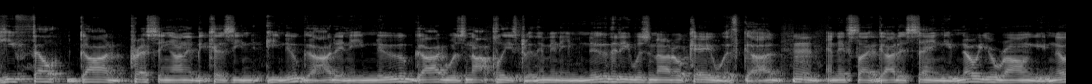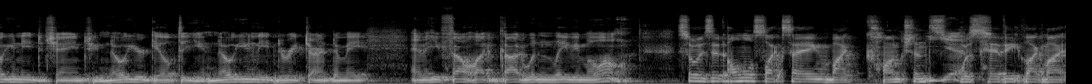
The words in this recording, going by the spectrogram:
he felt God pressing on him because he, he knew God and he knew God was not pleased with him and he knew that he was not okay with God. Hmm. And it's like God is saying, You know you're wrong. You know you need to change. You know you're guilty. You know you need to return to me. And he felt like God wouldn't leave him alone. So is it almost like saying my conscience Yes. was heavy? Like my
